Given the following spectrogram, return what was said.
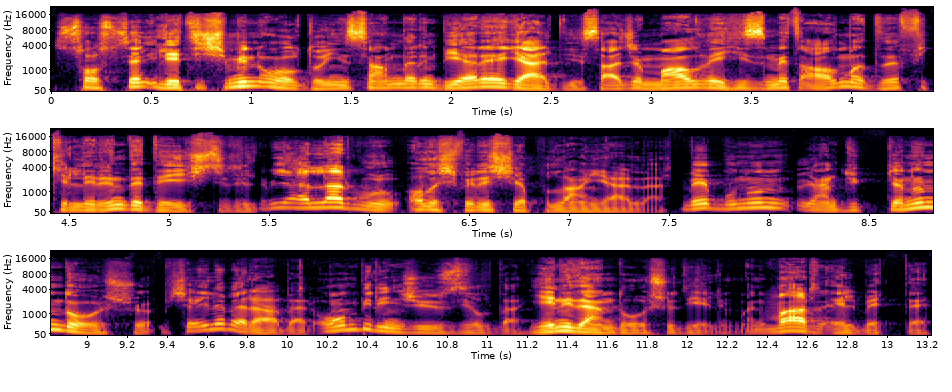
sosyal iletişimin olduğu, insanların bir araya geldiği, sadece mal ve hizmet almadığı, fikirlerin de değiştirildiği yerler bu alışveriş yapılan yerler. Ve bunun yani dükkanın doğuşu şeyle beraber 11. yüzyılda yeniden doğuşu diyelim. Hani var elbette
